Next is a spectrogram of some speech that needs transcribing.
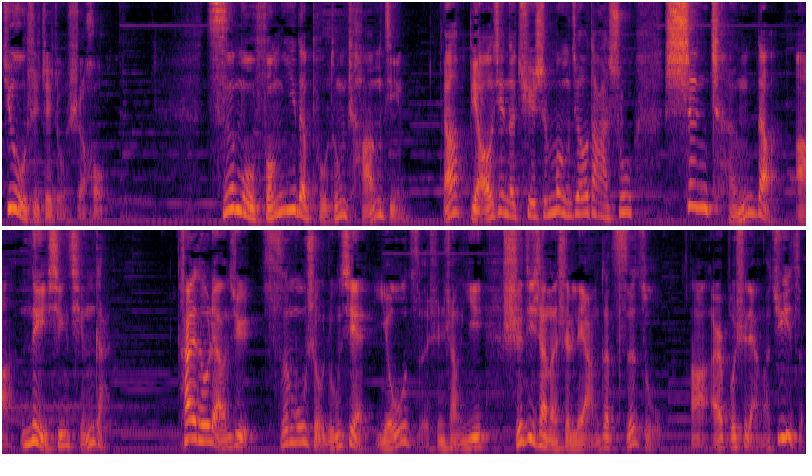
就是这种时候，慈母缝衣的普通场景，啊，表现的却是孟郊大叔深沉的啊内心情感。开头两句“慈母手中线，游子身上衣”，实际上呢是两个词组。啊，而不是两个句子，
